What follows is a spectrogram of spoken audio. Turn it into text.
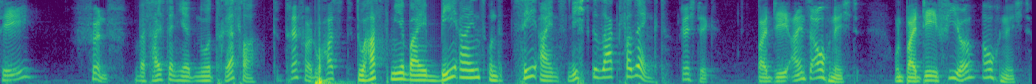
C5. Was heißt denn hier nur Treffer? Treffer, du hast. Du hast mir bei B1 und C1 nicht gesagt versenkt. Richtig. Bei D1 auch nicht. Und bei D4 auch nicht.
